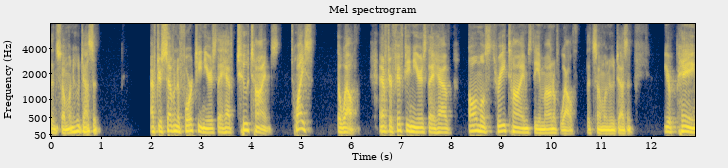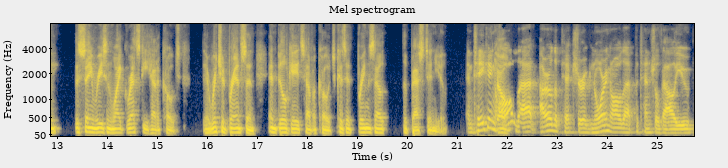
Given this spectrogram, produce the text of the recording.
than someone who doesn't. After seven to 14 years, they have two times, twice the wealth. And after 15 years, they have almost three times the amount of wealth that someone who doesn't. You're paying the same reason why Gretzky had a coach, that Richard Branson and Bill Gates have a coach, because it brings out the best in you. And taking so, all that out of the picture, ignoring all that potential value,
